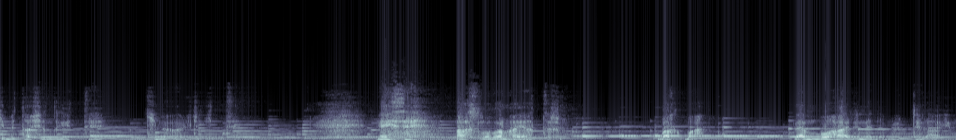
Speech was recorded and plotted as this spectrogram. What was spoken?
kimi taşındı gitti, kimi öldü gitti. Neyse, asıl olan hayattır. Bakma, ben bu haline de müptelayım.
